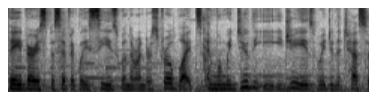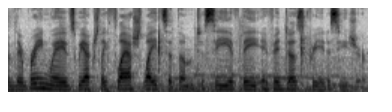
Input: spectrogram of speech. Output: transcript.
they very specifically seize when they're under strobe lights. And when we do the EEGs, when we do the tests of their brain waves, we actually flash lights at them to see if, they, if it does create a seizure.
